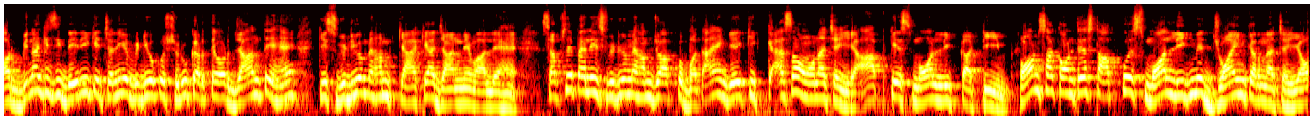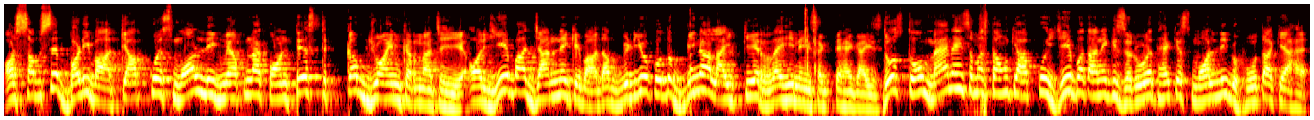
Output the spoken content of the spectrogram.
और बिना किसी देरी के चलिए वीडियो को शुरू करते हैं और जानते हैं कि इस वीडियो में हम क्या क्या जानने वाले हैं। सबसे पहले इस वीडियो में हम जो आपको बताएँगे कि कैसा होना चाहिए आपके स्मॉल लीग का टीम कौन सा कॉन्टेस्ट आपको स्मॉल लीग में ज्वाइन करना चाहिए? और सबसे बड़ी बात, कि आपको स्मॉल लीग में अपना कॉन्टेस्ट कब ज्वाइन करना चाहिए? और ये बात जानने के बाद आप वीडियो को तो बिना लाइक किए रह ही नहीं सकते हैं गाइस दोस्तों मैं नहीं समझता हूँ कि आपको ये बताने की ज़रूरत है कि स्मॉल लीग होता क्या है।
